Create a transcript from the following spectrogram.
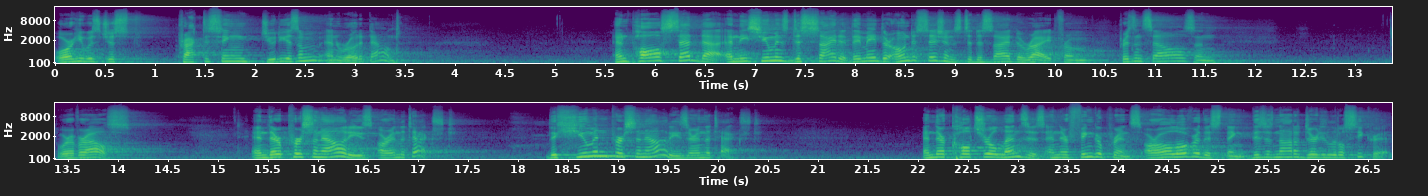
Or he was just practicing Judaism and wrote it down. And Paul said that, and these humans decided, they made their own decisions to decide to write from prison cells and wherever else. And their personalities are in the text. The human personalities are in the text. And their cultural lenses and their fingerprints are all over this thing. This is not a dirty little secret.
